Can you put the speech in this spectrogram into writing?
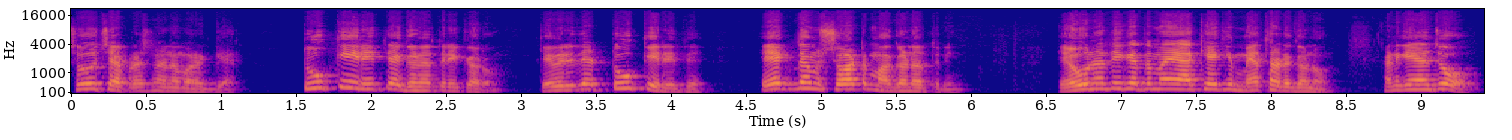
શું છે પ્રશ્ન નંબર અગિયાર? ટૂંકી રીતે ગણતરી કરો. કેવી રીતે? ટૂંકી રીતે. એકદમ શોર્ટમાં ગણતરી. એવું નથી કે તમે આખી આખી મેથડ ગણો. કારણ કે અહીંયા જો,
